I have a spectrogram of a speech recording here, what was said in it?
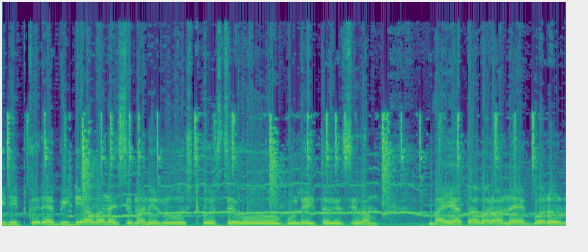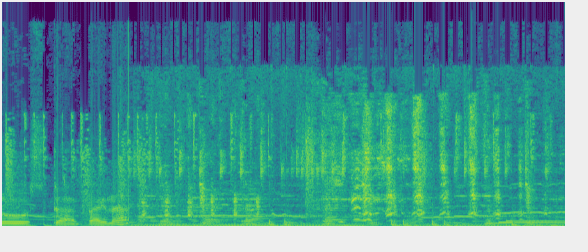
এডিট করে ভিডিও বানাইছে মানে রোস্ট করছে। ও বলেই তো গেছিলাম। ভাইয়া তো আবার অনেক বড় রোস্টার তাই না?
